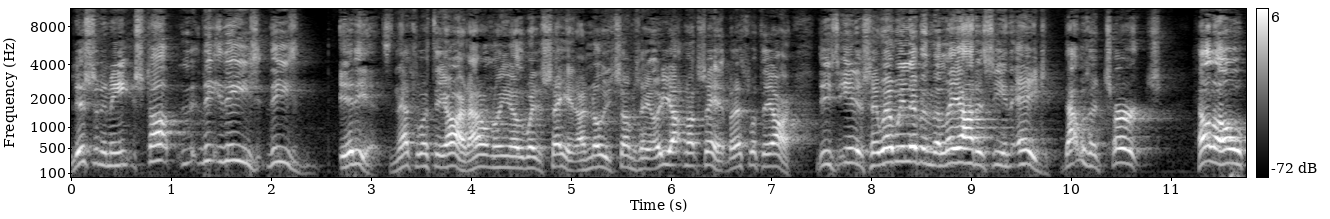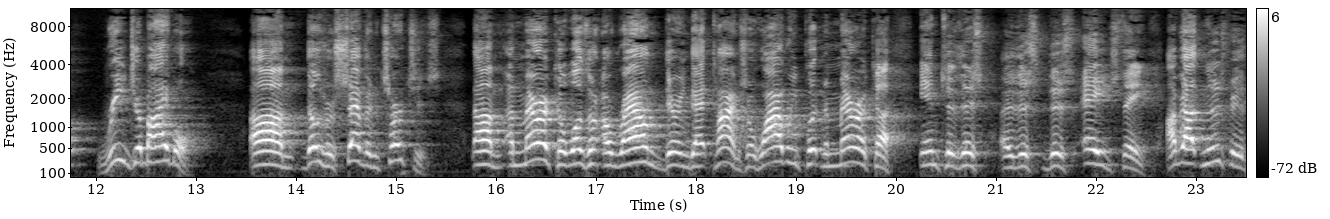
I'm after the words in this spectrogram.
Listen to me. Stop these these idiots, and that's what they are. And I don't know any other way to say it. I know some say, "Oh, you ought not say it," but that's what they are. These idiots say, "Well, we live in the Laodicean age." That was a church. Hello, read your Bible. Um, those are seven churches. Um, America wasn't around during that time, so why are we putting America into this uh, this this age thing? I've got news for you.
